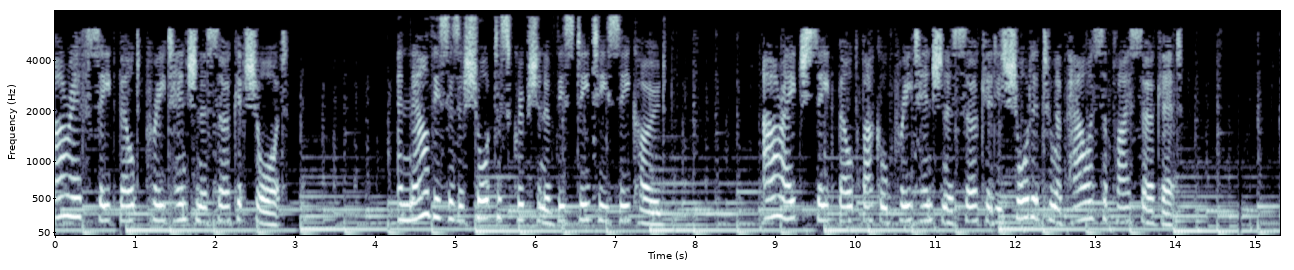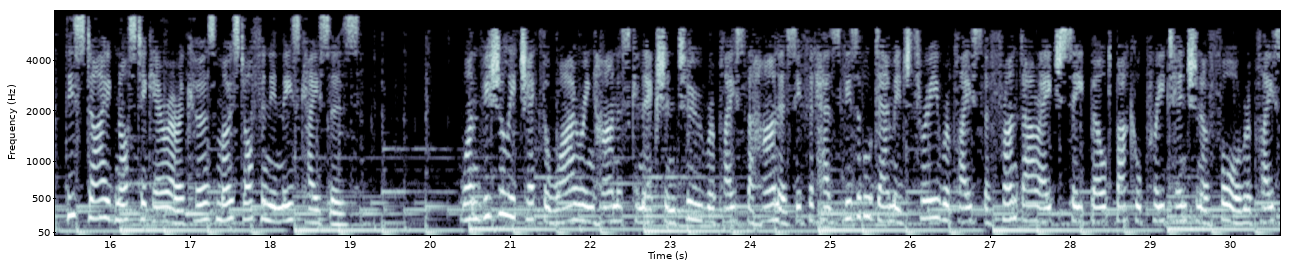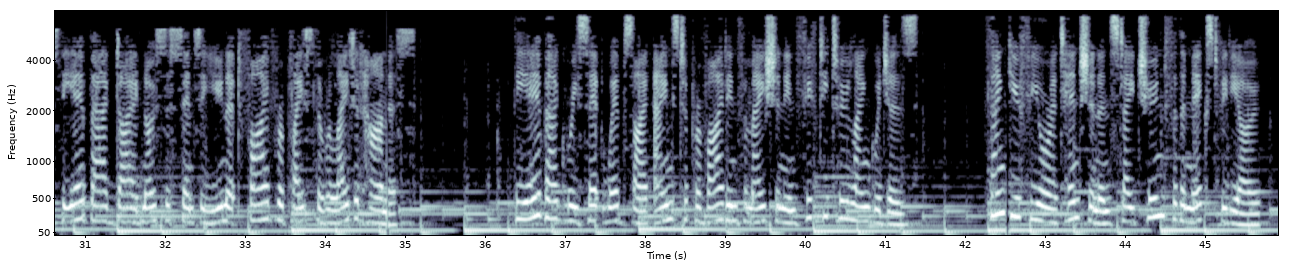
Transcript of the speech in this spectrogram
RF seatbelt pre-tensioner circuit short. And now this is a short description of this DTC code. RH seatbelt buckle pre-tensioner circuit is shorted to a power supply circuit. This diagnostic error occurs most often in these cases. 1. Visually check the wiring harness connection 2. Replace the harness if it has visible damage 3. Replace the front RH seat belt buckle pre-tensioner 4. Replace the airbag diagnosis sensor unit 5. Replace the related harness. The Airbag Reset website aims to provide information in 52 languages. Thank you for your attention and stay tuned for the next video.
